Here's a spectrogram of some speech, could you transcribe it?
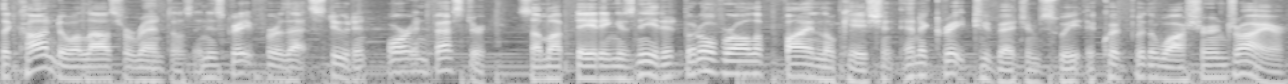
The condo allows for rentals and is great for that student or investor. Some updating is needed, but overall a fine location and a great two bedroom suite equipped with a washer and dryer.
